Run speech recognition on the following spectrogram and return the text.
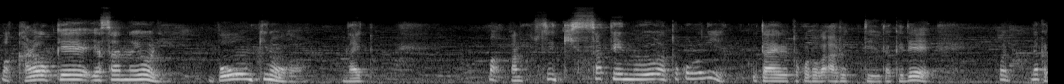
まあカラオケ屋さんのように防音機能がないと、まあ、あの普通に喫茶店のようなところに歌えるところがあるっていうだけで、まあ、なんか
